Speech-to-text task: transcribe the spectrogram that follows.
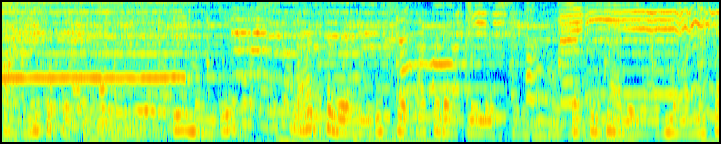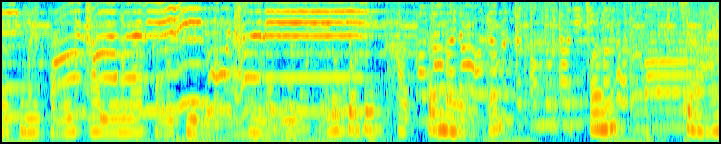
पाणी स्वतःची बनवली म्हणजे या सगळ्यामध्ये स्वतःकडे आपलं लक्ष नाही. तसं झालेलं आहे. मॉर्निंगपासून मी काही खाल्लं ना काही पिलेलं नाही. म्हणजे लवकर काही खात तर नाही आपण. पण चहा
